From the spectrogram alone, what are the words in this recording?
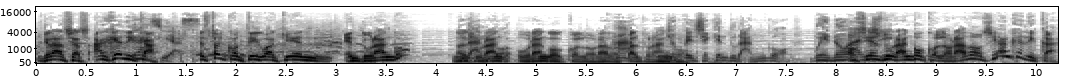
gracias. Angélica, Gracias. estoy contigo aquí en, en Durango. No es Durango. Durango, Durango, Colorado. Ah, ¿Cuál Durango? Yo pensé que en Durango. Bueno, ¿O si es Angie, Durango, Colorado? Sí, Angélica.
